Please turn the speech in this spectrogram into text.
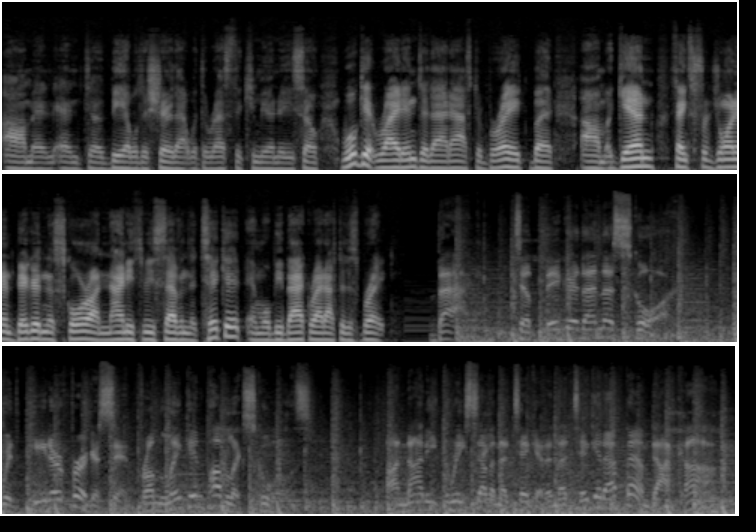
and and to be able to share that with the rest of the community. So we'll get right into that after break, but Um, again, thanks for joining Bigger Than the Score on 93.7 The Ticket, and we'll be back right after this break. Back to Bigger Than the Score with Peter Ferguson from Lincoln Public Schools on 93.7 The Ticket and theticketfm.com.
